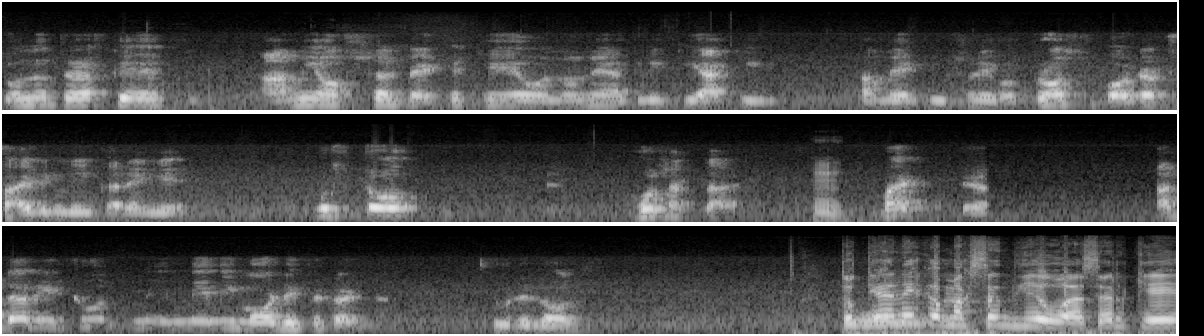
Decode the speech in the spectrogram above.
दोनों तरफ़ के आर्मी ऑफिसर बैठे थे उन्होंने अग्री किया कि हम एक दूसरे को क्रॉस बॉर्डर फायरिंग नहीं करेंगे। कुछ तो हो सकता है। बट अदर इश्यूज़ में be more difficult to resolve तो कहने का मकसद ये हुआ सर कि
